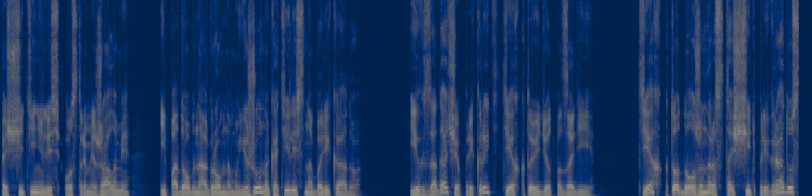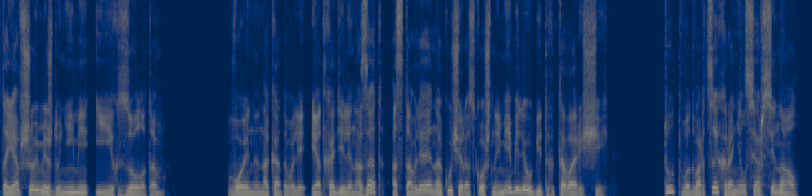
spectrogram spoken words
ощетинились острыми жалами и, подобно огромному ежу, накатились на баррикаду. Их задача — прикрыть тех, кто идет позади — тех, кто должен растащить преграду, стоявшую между ними и их золотом. Воины накатывали и отходили назад, оставляя на куче роскошной мебели убитых товарищей. Тут во дворце хранился арсенал,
